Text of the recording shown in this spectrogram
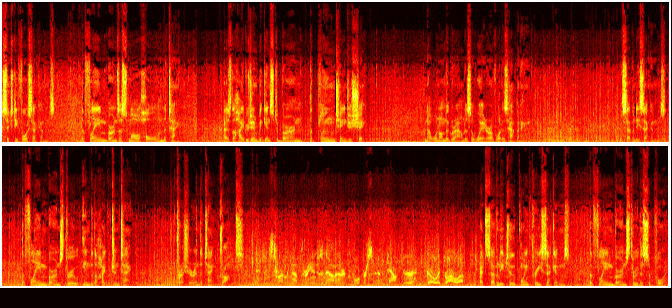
64 seconds. The flame burns a small hole in the tank. As the hydrogen begins to burn, the plume changes shape. No one on the ground is aware of what is happening. 70 seconds. The flame burns through into the hydrogen tank. Pressure in the tank drops. Engines throttling up, three engines now at 104%. Challenger, go at throttle up. At 72.3 seconds, the flame burns through the support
